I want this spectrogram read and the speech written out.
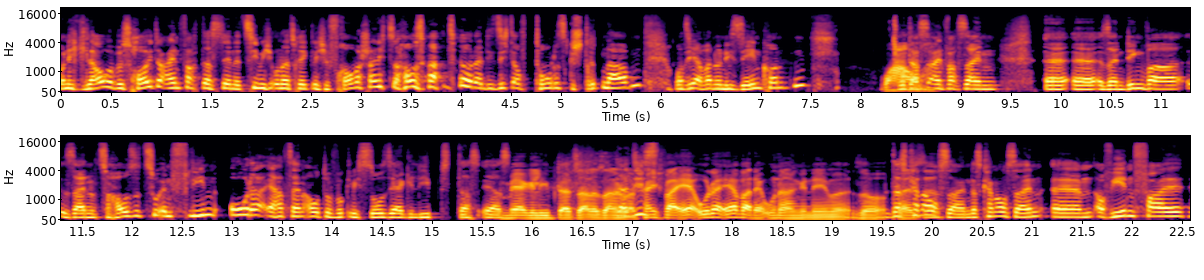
Und ich glaube bis heute einfach, dass der eine ziemlich unerträgliche Frau wahrscheinlich zu Hause hatte oder die sich auf Todes gestritten haben und sich einfach nur nicht sehen konnten. Wow. Und das einfach sein, äh, äh, sein Ding war, seinem Zuhause zu entfliehen. Oder er hat sein Auto wirklich so sehr geliebt, dass er es Mehr geliebt als alles andere. Ja, Wahrscheinlich war er oder er war der Unangenehme. So, Das kann du? auch sein, das kann auch sein. Ähm, auf jeden Fall,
